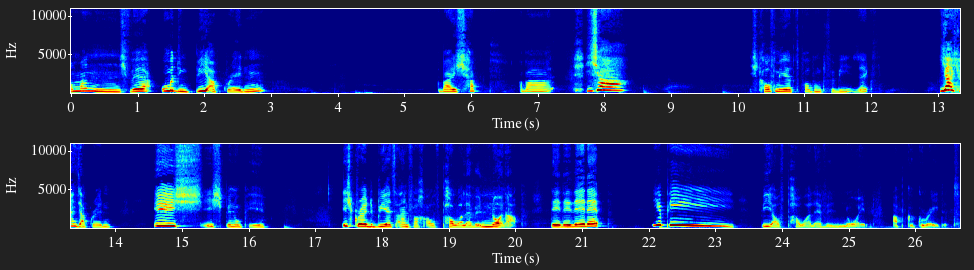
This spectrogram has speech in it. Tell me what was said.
Oh Mann, ich will unbedingt B upgraden. Aber ich hab. Aber. Ja! Ich kaufe mir jetzt Powerpunkte für B. 6. Ja, ich kann sie upgraden. Ich. Ich bin OP. Ich grade B jetzt einfach auf Power Level 9 ab. Yippie! B auf Power Level 9 abgegradet.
